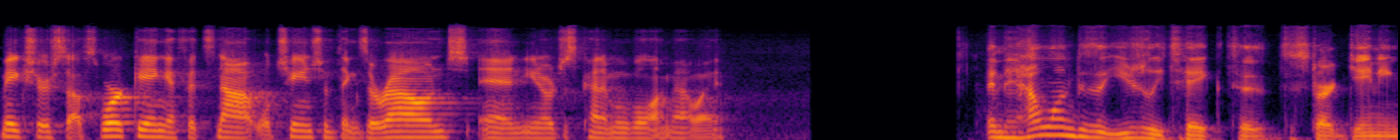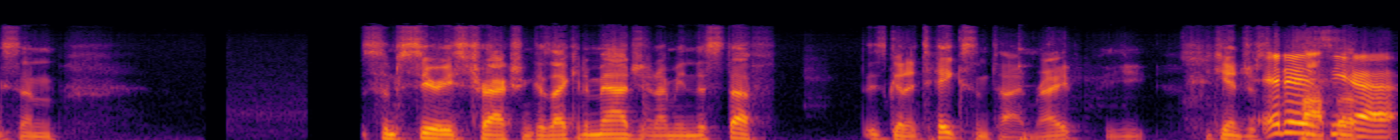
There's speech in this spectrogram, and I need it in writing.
make sure stuff's working. If it's not, we'll change some things around and, you know, just kind of move along that way. And how long does it usually take to to start gaining some some serious traction? Because I can imagine, I mean, this stuff is going to take some time, right? You, you can't just it is, yeah,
